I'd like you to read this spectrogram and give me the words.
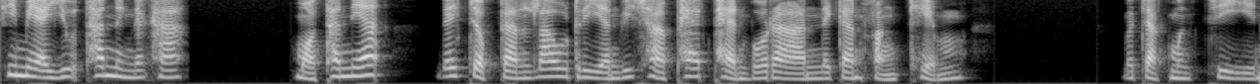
ที่มีอายุท่านหนึ่งนะคะ หมอท่านเนี้ยได้จบการเล่าเรียนวิชาแพทย์แผนโบราณในการฝังเข็ม มาจากเมืองจีน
